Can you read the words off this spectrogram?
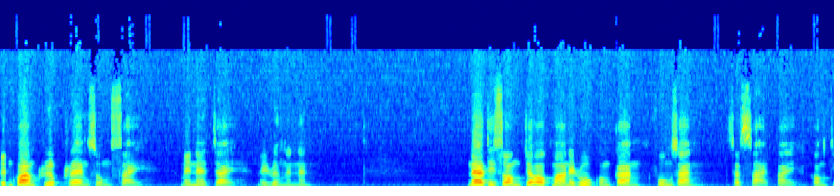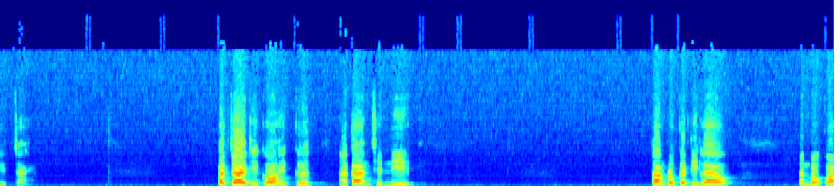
เป็นความเครือบแคลงสงสัยไม่แน่ใจในเรื่องนั้น ๆ แนวที่สองจะออกมาในรูปของการฟุ้งซ่านสัดสายไปของจิตใจ ปัจจัยที่ก่อให้เกิดอาการเช่นนี้ ตามปกติแล้ว ท่านบอกว่า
